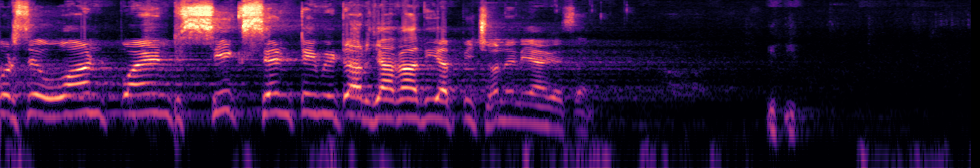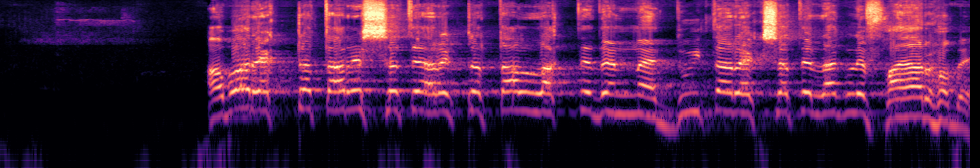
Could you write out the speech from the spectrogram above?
করছে ওয়ান পয়েন্ট সিক্স সেন্টিমিটার জায়গা দিয়া পিছনে নিয়ে গেছেন। আবার একটা তারের সাথে আরেকটা তার লাগতে দেন না, দুই তার একসাথে লাগলে ফায়ার হবে।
